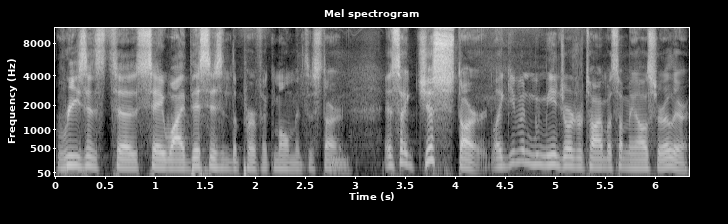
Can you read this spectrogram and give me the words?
reasons to say why this isn't the perfect moment to start. Mm. It's like just start. Like even me and George were talking about something else earlier.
